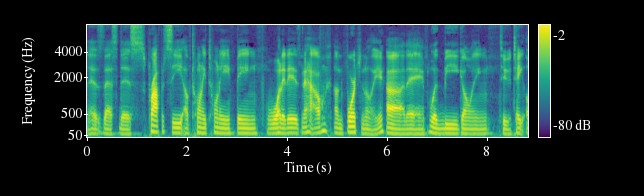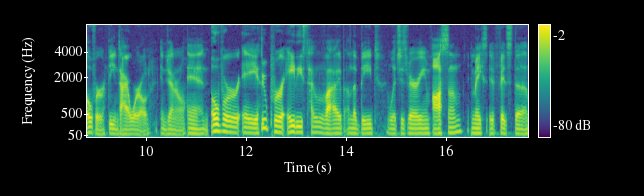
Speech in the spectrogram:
as that's this prophecy of 2020 being what it is now unfortunately uh, they would be going to take over the entire world in general. And over a super 80s type of vibe on the beat which is very awesome. It makes it fits the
